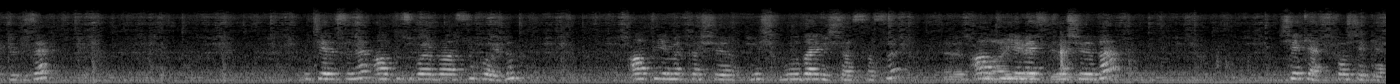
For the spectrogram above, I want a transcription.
Güzel. İçerisine 6 su bardağı su koydum. 6 yemek kaşığı niş, buğday nişastası. Evet, 6 kolay yemek gelsin. kaşığı da şeker, toz şeker.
